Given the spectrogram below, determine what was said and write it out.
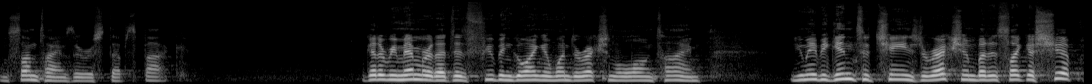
And sometimes there were steps back. We've got to remember that if you've been going in one direction a long time, you may begin to change direction, but it's like a ship.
